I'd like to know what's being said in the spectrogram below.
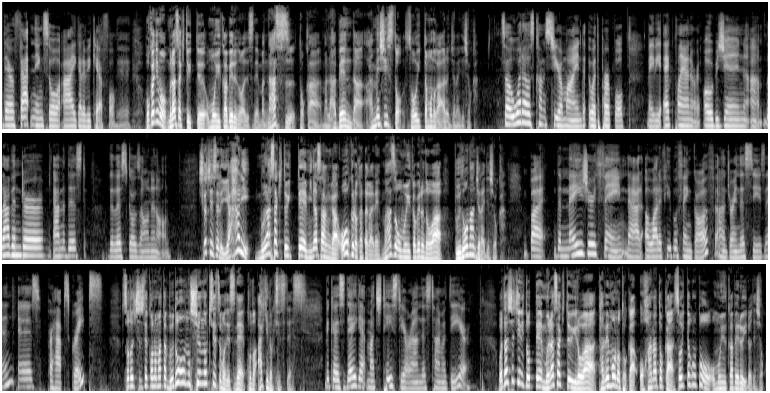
にも紫といって思い浮かべるのはですね、まあ、ナスとか、まあ、ラベンダー、アメシスト、そういったものがあるんじゃないでしょうか。So what else comes to your mind with purple? Maybe eggplant or ovidgin しかしですね、やはり紫といって皆さんが、多くの方がね、まず思い浮かべるのは、ブドウなんじゃないでしょうか。But the major thing that a lot of people think of uh, during this season is perhaps grapes, そのそしてこのまたブドウの旬の季節もですね、この秋の季節です。because they get much tastier around this time of the year. 私たちにとって紫という色は食べ物とかお花とかそういったことを思い浮かべる色でしょ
